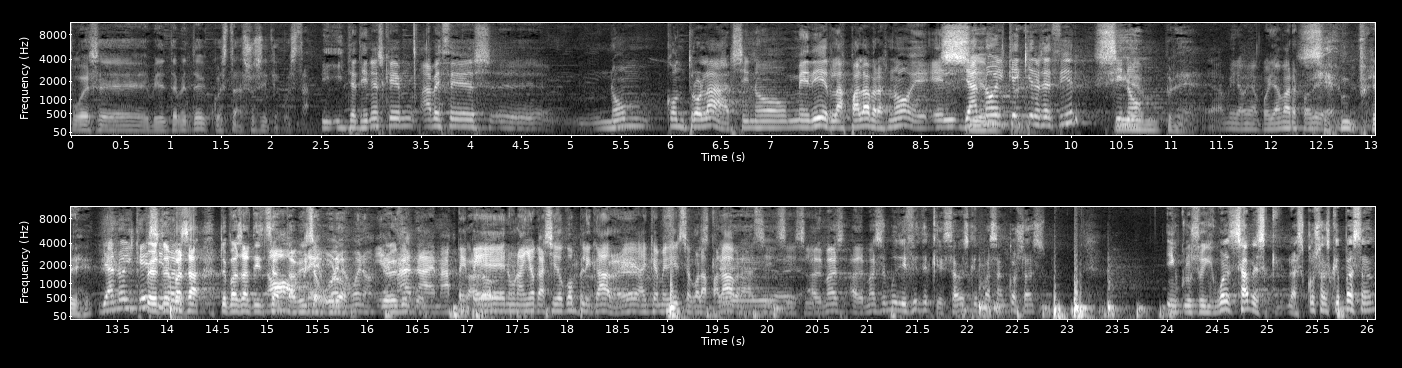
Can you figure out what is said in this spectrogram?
pues eh, evidentemente cuesta, eso sí que cuesta. Y, y te tienes que a veces eh, no controlar, sino medir las palabras, ¿no? El, ya no el qué quieres decir, sino. Siempre. Ya, Mira, mira, pues ya me ha respondido. ¿eh? Siempre. Ya no el qué, Pero sino te el- pasa, te pasa a ti, Chan, No, también hombre, seguro. Bueno, bueno, y además, Pepe claro. en un año que ha sido complicado, ¿eh? Hay que medirse con las palabras. Sí, sí, sí. Además, además es muy difícil que sabes que pasan cosas, incluso igual sabes que- las cosas que pasan,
